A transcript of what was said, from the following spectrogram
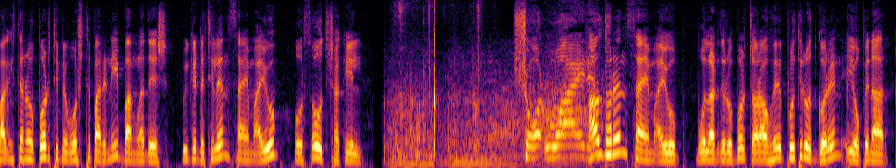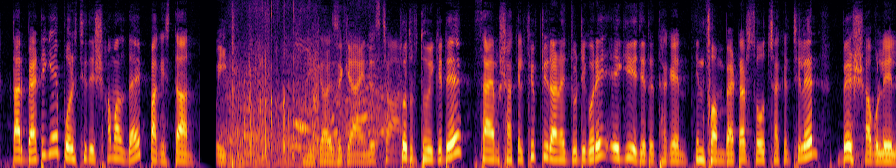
পাকিস্তানের উপর চেপে বসতে পারেনি বাংলাদেশ। উইকেটে ছিলেন সাইম আয়ুব ও সৌদ শাকিল. হাল ধরেন সাইম আয়ুব বোলারদের উপর চড়াও হয়ে প্রতিরোধ করেন এই ওপেনার। তার ব্যাটিংয়ে পরিস্থিতি সামাল দেয় পাকিস্তান. চতুর্থ উইকেটে সায়েম শাকিল ফিফটি রানের জুটি করে এগিয়ে যেতে থাকেন। ইনফর্ম ব্যাটার সৌদ শাকিল ছিলেন বেশ সাবলীল।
